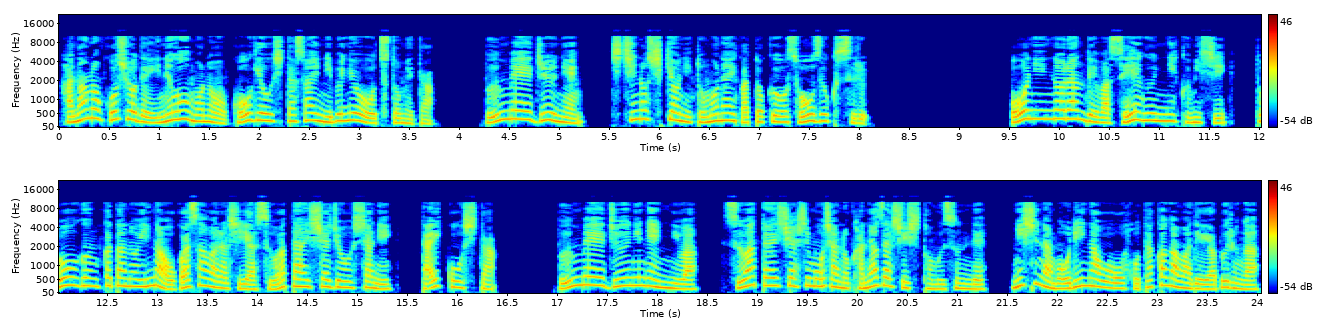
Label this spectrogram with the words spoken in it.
花の御所で犬大物を興行した際に奉行を務めた。文明10年、父の死去に伴い家督を相続する。応仁の乱では西軍に組みし、東軍方の稲小笠原氏や諏訪大社上社に対抗した。文明12年には、諏訪大社下社の金指氏と結んで、西名森直を穂高川で破るが、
